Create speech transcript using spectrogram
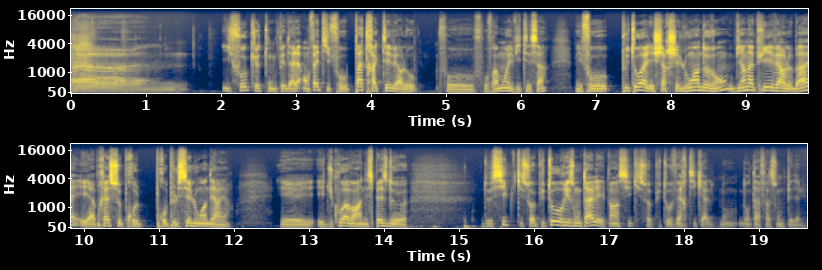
Euh, il faut que ton pédale. En fait, il faut pas tracter vers le haut. Faut, faut vraiment éviter ça. Mais il faut plutôt aller chercher loin devant, bien appuyer vers le bas et après se pro- propulser loin derrière. Et, et du coup, avoir un espèce de, de cycle qui soit plutôt horizontal et pas un cycle qui soit plutôt vertical dans, dans ta façon de pédaler.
